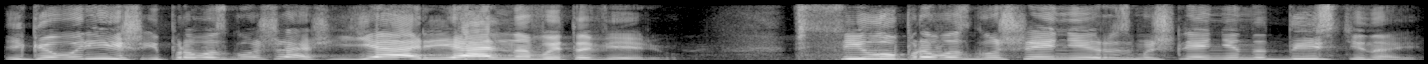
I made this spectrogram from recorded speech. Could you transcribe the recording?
и говоришь, и провозглашаешь. Я реально в это верю. В силу провозглашения и размышления над истиной.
